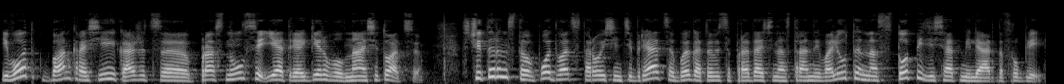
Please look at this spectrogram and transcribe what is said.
И вот Банк России, кажется, проснулся и отреагировал на ситуацию. С 14 по 22 сентября ЦБ готовится продать иностранные валюты на 150 миллиардов рублей.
